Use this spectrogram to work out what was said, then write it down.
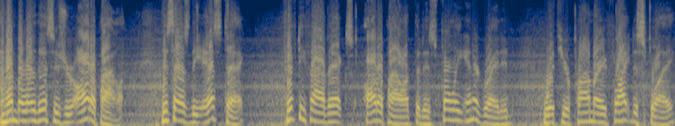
And then below this is your autopilot. This has the S-TEC 55X autopilot that is fully integrated with your primary flight display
